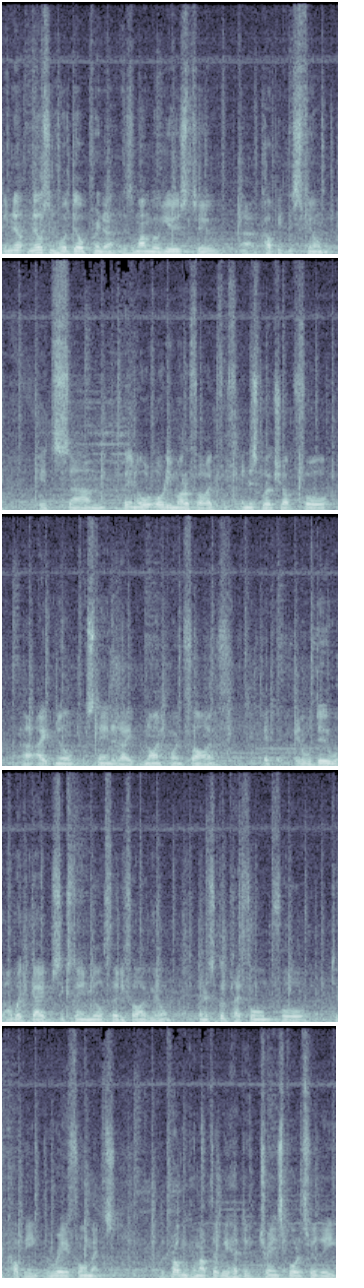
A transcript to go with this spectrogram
The Neilson Hordell printer is the one we'll use to uh, copy this film. It's um, been already modified in this workshop for uh, 8mm, standard 8, 9.5. It, it will do a wet gate 16mm, 35mm, and it's a good platform for to copy the rare formats. The problem came up that we had to transport it through the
